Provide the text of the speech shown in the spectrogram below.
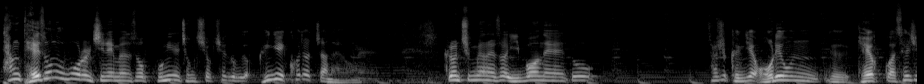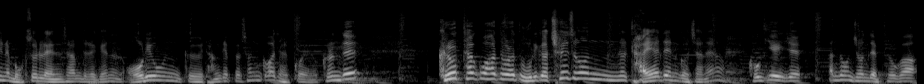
당 대선 후보를 지내면서 본인의 정치적 체급이 굉장히 커졌잖아요. 그런 측면에서 이번에도 사실 굉장히 어려운 그 개혁과 쇄신의 목소리를 내는 사람들에게는 어려운 그 당대표 선거가 될 거예요. 그런데 그렇다고 하더라도 우리가 최선을 다해야 되는 거잖아요. 네. 거기에 이제 한동훈 전 대표가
